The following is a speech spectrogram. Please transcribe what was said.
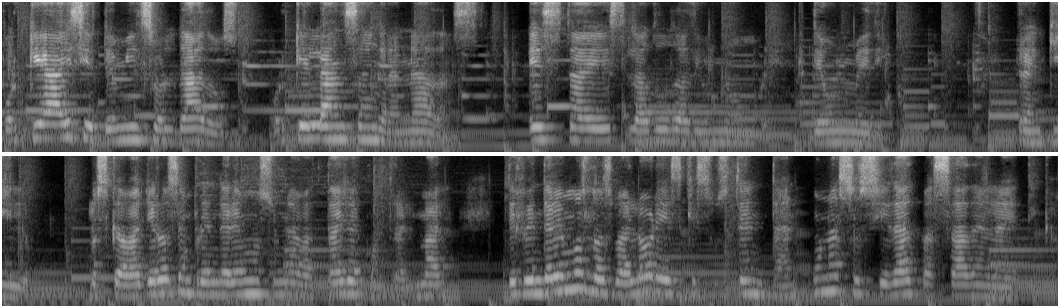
¿por qué hay siete mil soldados? ¿Por qué lanzan granadas? Esta es la duda de un hombre, de un médico. Tranquilo, los caballeros emprenderemos una batalla contra el mal, defenderemos los valores que sustentan una sociedad basada en la ética.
